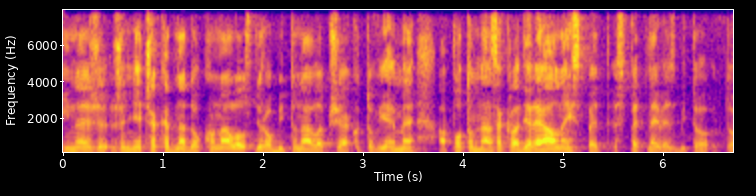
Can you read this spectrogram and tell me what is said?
iné, že, že nečakať na dokonalosť, robiť to najlepšie, ako to vieme a potom na základe reálnej spät, spätnej väzby to, to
